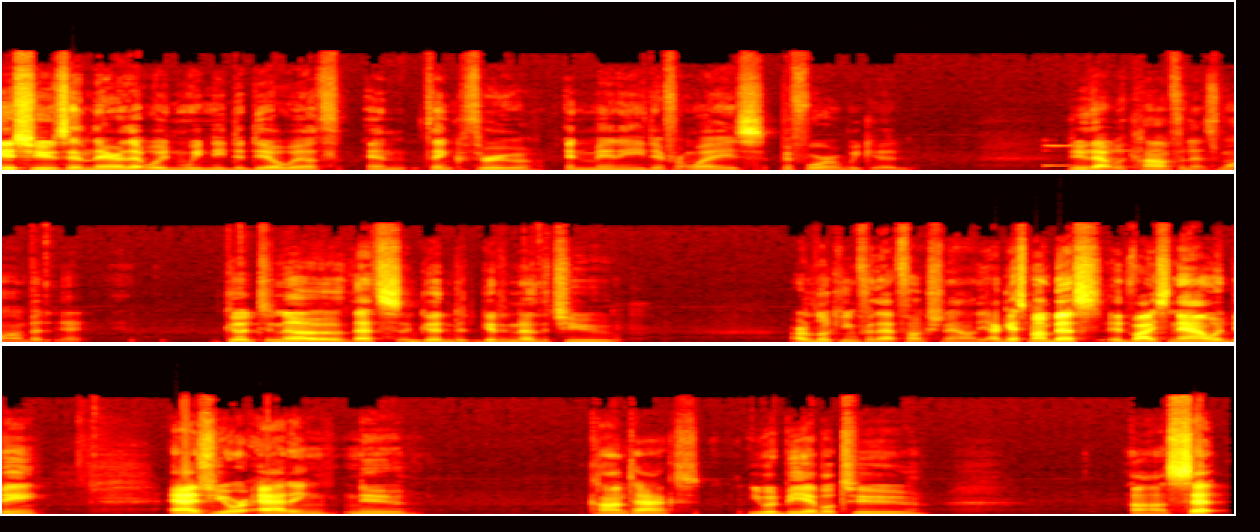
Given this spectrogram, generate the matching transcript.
issues in there that we we need to deal with and think through in many different ways before we could do that with confidence, Juan. But eh, good to know. That's good good to know that you are looking for that functionality. I guess my best advice now would be as you're adding new contacts, you would be able to uh, set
